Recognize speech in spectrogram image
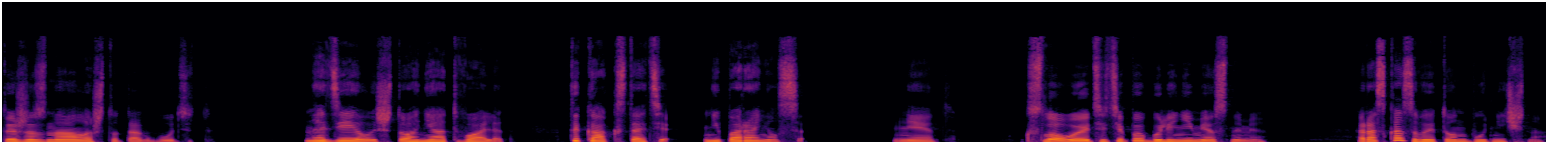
Ты же знала, что так будет. Надеялась, что они отвалят. Ты как, кстати, не поранился? Нет. К слову, эти типы были не местными. Рассказывает он буднично.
